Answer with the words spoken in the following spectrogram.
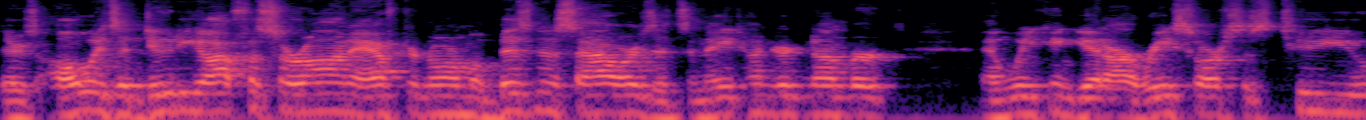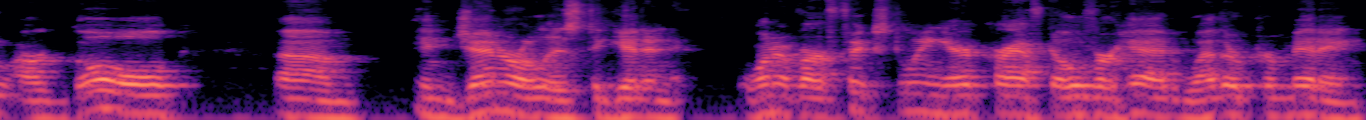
There's always a duty officer on after normal business hours. It's an 800 number and we can get our resources to you. Our goal um, in general is to get an, one of our fixed wing aircraft overhead, weather permitting,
